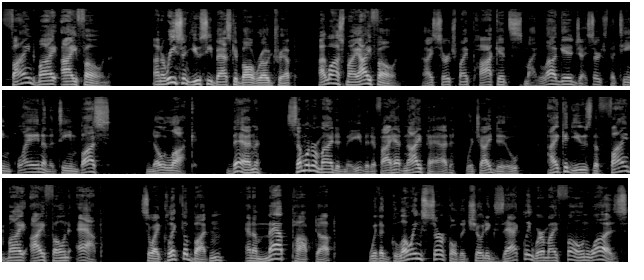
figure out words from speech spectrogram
Find My iPhone. On a recent UC basketball road trip, I lost my iPhone. I searched my pockets, my luggage, I searched the team plane and the team bus. No luck. Then, Someone reminded me that if I had an iPad, which I do, I could use the Find My iPhone app. So I clicked the button, and a map popped up with a glowing circle that showed exactly where my phone was.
